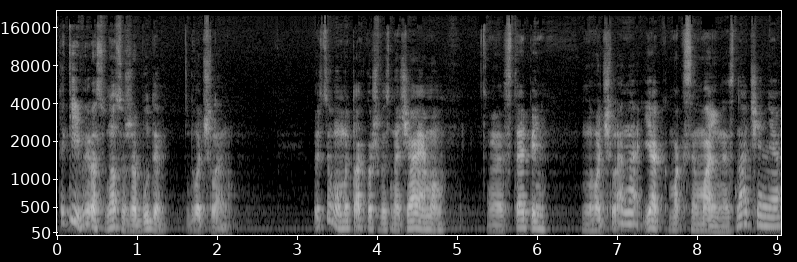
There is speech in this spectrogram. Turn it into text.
Такий вираз у нас вже буде двочленом. При цьому ми також визначаємо е, степінь многочлена як максимальне значення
